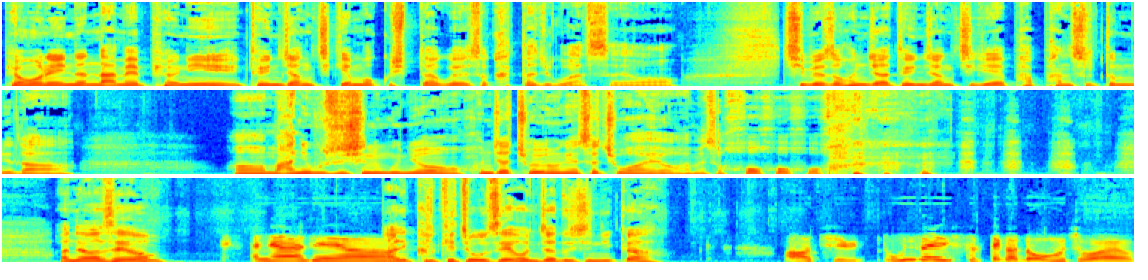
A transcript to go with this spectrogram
병원에 있는 남의 편이 된장찌개 먹고 싶다고 해서 갖다 주고 왔어요. 집에서 혼자 된장찌개에 밥 한 술 뜹니다. 아, 많이 웃으시는군요. 혼자 조용해서 좋아요 하면서 호호호. 안녕하세요. 안녕하세요. 아니 그렇게 좋으세요? 혼자 드시니까? 아, 집 혼자 있을 때가 너무 좋아요.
